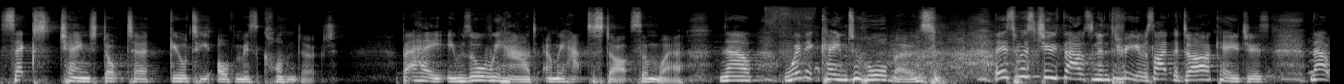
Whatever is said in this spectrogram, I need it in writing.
Sex Change Doctor Guilty of Misconduct. But hey, it was all we had, and we had to start somewhere. Now, when it came to hormones, this was 2003, it was like the dark ages. Now,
